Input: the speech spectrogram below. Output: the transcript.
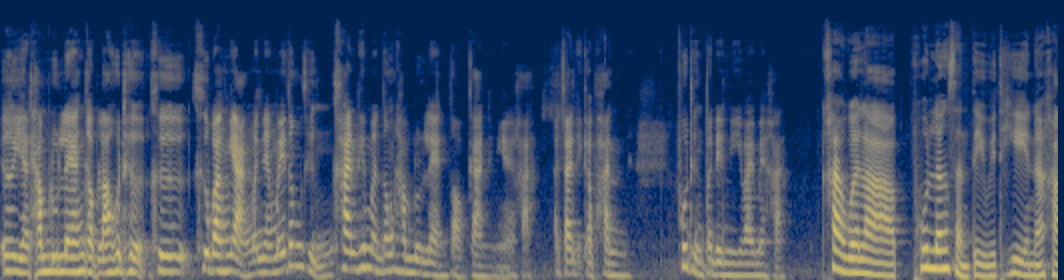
เอออย่าทำรุนแรงกับเราเถอะคือคือบางอย่างมันยังไม่ต้องถึงขั้นที่มันต้องทำรุนแรงต่อกันอย่างเงี้ยค่ะ อาจารย์เอกพันธ์พูดถึงประเด็นนี้ไว้ไหมคะค่ะเวลาพูดเรื่องสันติวิธีนะคะ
